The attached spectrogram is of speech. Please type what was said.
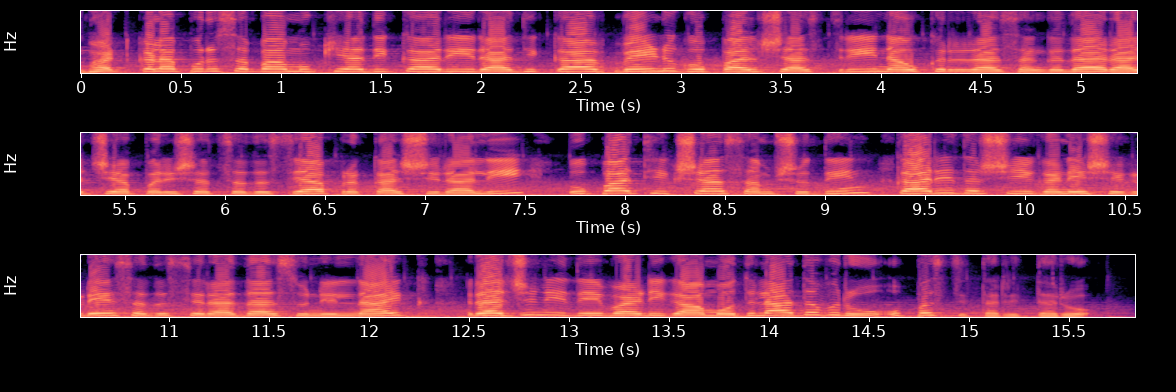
ಭಟ್ಕಳ ಪುರಸಭಾ ಮುಖ್ಯಾಧಿಕಾರಿ ರಾಧಿಕಾ, ವೇಣುಗೋಪಾಲ್ ಶಾಸ್ತ್ರಿ, ನೌಕರರ ಸಂಘದ ರಾಜ್ಯ ಪರಿಷತ್ ಸದಸ್ಯ ಪ್ರಕಾಶ್ ಶಿರಾಲಿ, ಉಪಾಧ್ಯಕ್ಷ ಸಂಶುದ್ದೀನ್, ಕಾರ್ಯದರ್ಶಿ ಗಣೇಶ್ ಹೆಗಡೆ, ಸದಸ್ಯರಾದ ಸುನಿಲ್ ನಾಯ್ಕ್, ರಜನಿ ದೇವಾಡಿಗ ಮೊದಲಾದವರು ಉಪಸ್ಥಿತರಿದ್ದರು.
